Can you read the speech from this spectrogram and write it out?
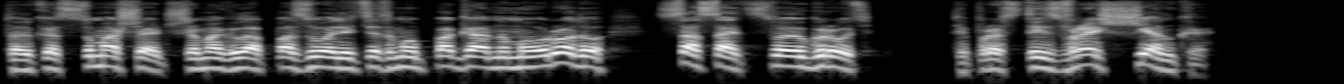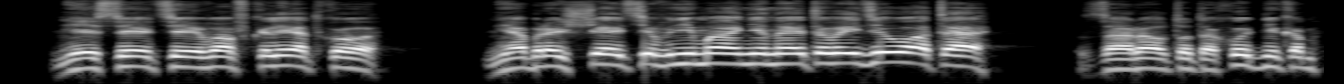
Только сумасшедшая могла позволить этому поганому уроду сосать свою грудь. Ты просто извращенка. «Несите его в клетку! Не обращайте внимания на этого идиота!» — заорал тот охотникам,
